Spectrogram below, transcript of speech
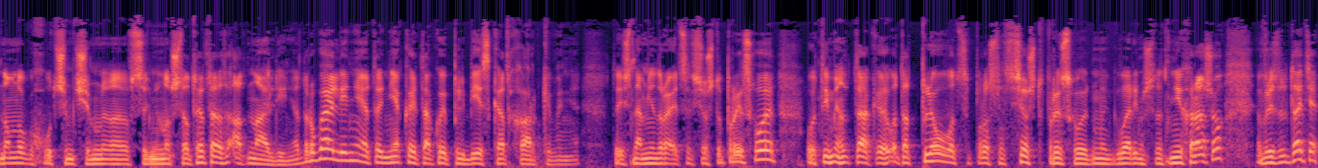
намного худшем, чем э, в Соединенных Штатах, это одна линия. Другая линия – это некое такое плебейское отхаркивание. То есть нам не нравится все, что происходит. Вот именно так, вот отплевываться просто все, что происходит, мы говорим, что это нехорошо. В результате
